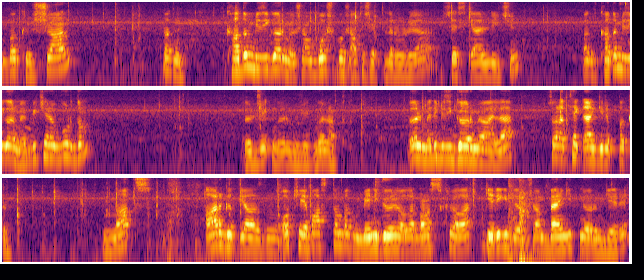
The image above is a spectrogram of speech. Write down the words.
Bakın şu an Bakın kadın bizi görmüyor. Şu an boş boş ateş ettiler oraya ses geldiği için. Bakın kadın bizi görmüyor. Bir kere vurdum. Ölecek mi ölmeyecek mi? Öl artık. Ölmedi bizi görmüyor hala. Sonra tekrar girip bakın. Not Argut yazdım. Okey bastım bakın beni görüyorlar. Bana sıkıyorlar. Geri gidiyorum şu an. Ben gitmiyorum geri.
